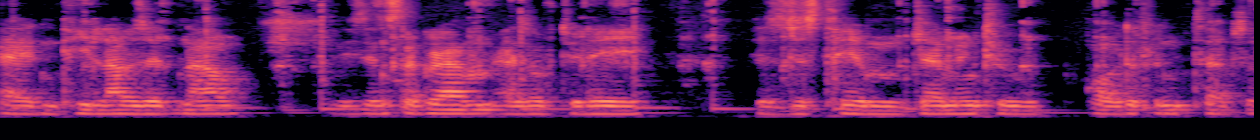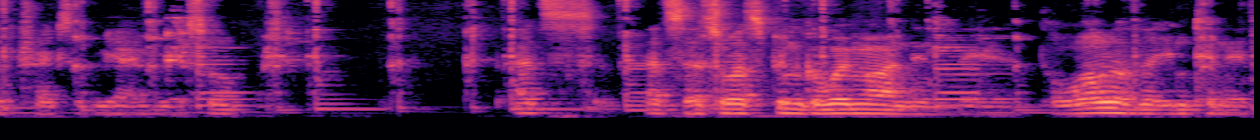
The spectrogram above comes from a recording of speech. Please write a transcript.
and he loves it now. His Instagram, as of today, is just him jamming to all different types of tracks that we have here. So that's that's that's what's been going on in the, the world of the internet,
